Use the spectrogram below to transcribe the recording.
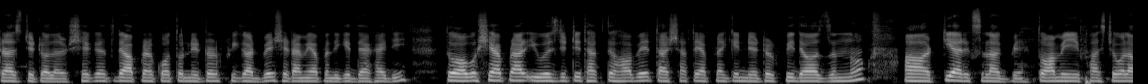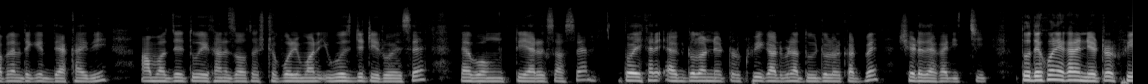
ট্রাস্টেড ওয়ালেট সেক্ষেত্রে আপনার কত নেটওয়ার্ক ফি কাটবে, সেটা আমি আপনাদেরকে দেখাই দিই। তো অবশ্যই আপনার ইউএসডিটি থাকতে হবে, তার সাথে আপনাকে নেটওয়ার্ক ফি দেওয়ার জন্য টিআরএক্স লাগবে। তো আমি ফার্স্ট অফ অল আপনাদেরকে দেখাই দিই। আমার যেহেতু এখানে যথেষ্ট পরিমাণ ইউএসডিটি রয়েছে এবং টিআরএক্স আছে, তো এখানে এক ডলার নেটওয়ার্ক ফি কাটবে না, দুই ডলার কাটবে, সেটা দেখা দিচ্ছি। তো দেখুন এখানে নেটওয়ার্ক ফি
